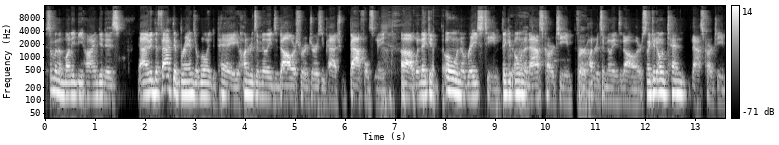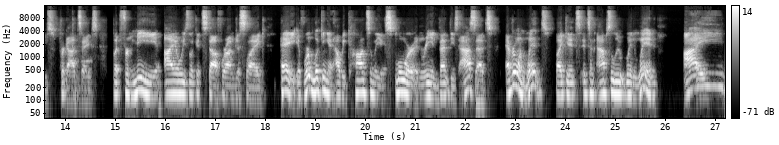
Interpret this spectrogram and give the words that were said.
Some of the money behind it is I mean, the fact that brands are willing to pay hundreds of millions of dollars for a jersey patch baffles me. Uh, when they could own a race team, they could own a NASCAR team for hundreds of millions of dollars. They could own 10 NASCAR teams, for God's sakes. But for me, I always look at stuff where I'm just like, hey, if we're looking at how we constantly explore and reinvent these assets, everyone wins. Like it's it's an absolute win-win. I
